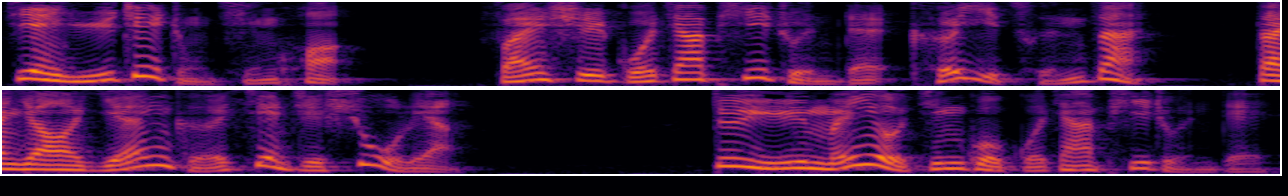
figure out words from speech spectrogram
鉴于这种情况，凡是国家批准的可以存在，但要严格限制数量；对于没有经过国家批准的，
